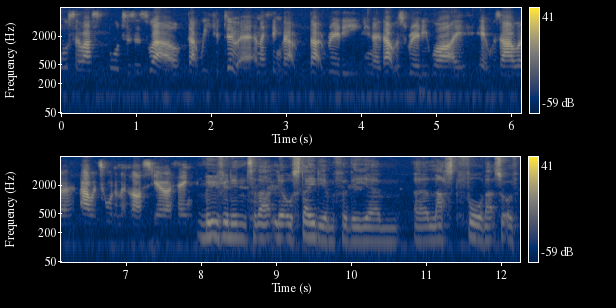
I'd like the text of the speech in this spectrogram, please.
also our supporters as well that we could do it. And I think that that really you know that was really why it was our our tournament last year I think. Moving into that little stadium for the um, uh, last four that sort of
